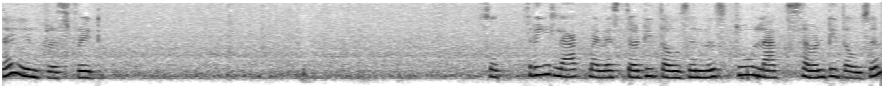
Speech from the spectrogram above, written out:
the interest rate so 3 lakh minus 30,000 is 2 lakh 70,000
